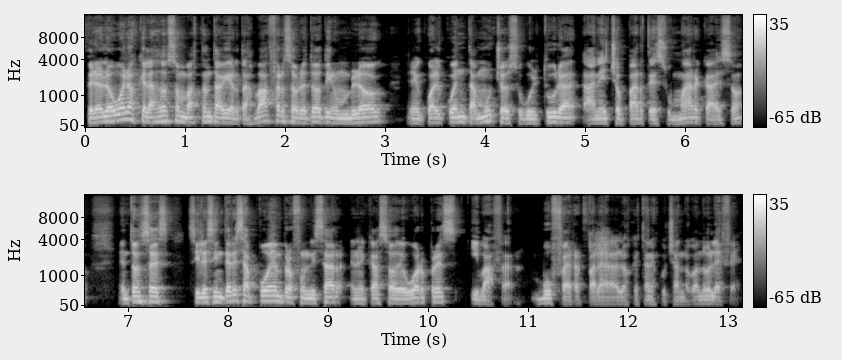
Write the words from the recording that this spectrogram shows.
Pero lo bueno es que las dos son bastante abiertas. Buffer sobre todo tiene un blog en el cual cuenta mucho de su cultura, han hecho parte de su marca eso. Entonces, si les interesa, pueden profundizar en el caso de WordPress y Buffer. Buffer para los que están escuchando con doble F.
